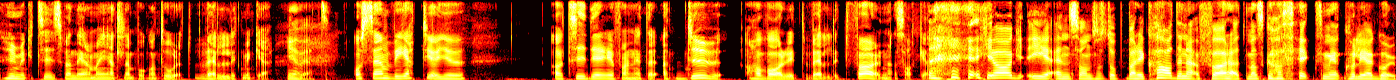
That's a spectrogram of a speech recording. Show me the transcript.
hur mycket tid spenderar man egentligen på kontoret? Väldigt mycket. Jag vet. Och sen vet jag ju av tidigare erfarenheter att du har varit väldigt för den här saken. Jag är en sån som står på barrikaderna för att man ska ha sex med kollegor.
